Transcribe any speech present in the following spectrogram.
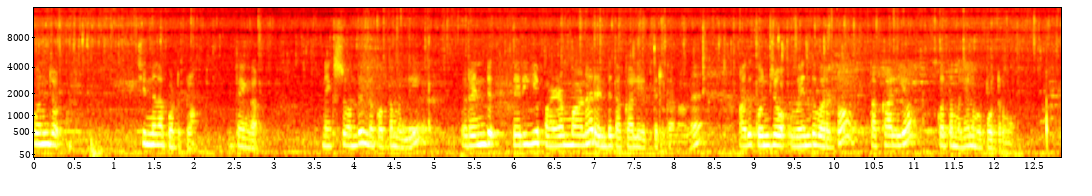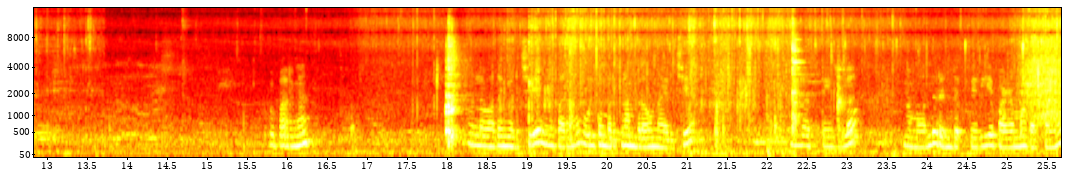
கொஞ்சம் சின்னதாக போட்டுக்கலாம். தேங்காய். நெக்ஸ்ட் வந்து இந்த கொத்தமல்லி. ரெண்டு பெரிய பழமான ரெண்டு தக்காளி எடுத்துருக்கேன் நான். அது கொஞ்சம் வெந்து வரட்டும். தக்காளியும் கொத்தமல்லியும் நம்ம போட்டுருவோம். இப்போ பாருங்கள் நல்லா வதங்கிடுச்சு. இங்கே பாருங்கள் உளுத்தம்பருப்புலாம் ப்ரௌன் ஆகிடுச்சி இந்த ஸ்டேஜில் நம்ம வந்து ரெண்டு பெரிய பழமாக கட் பண்ணி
